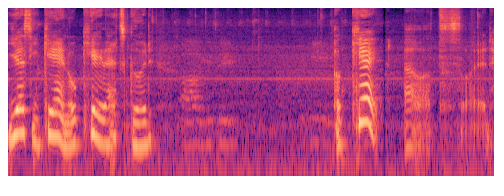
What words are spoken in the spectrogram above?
Yes, he can. Okay, that's good. Okay. Outside.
